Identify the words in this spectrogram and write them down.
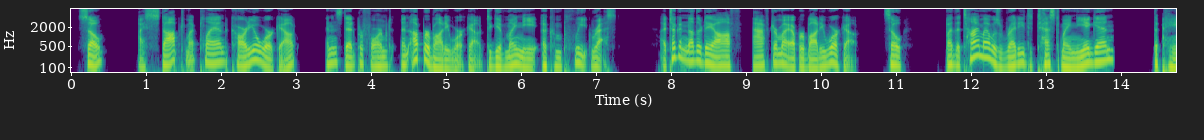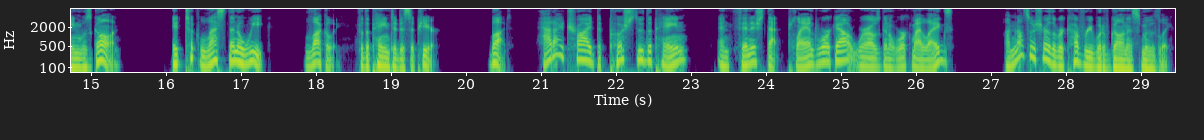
So I stopped my planned cardio workout and instead performed an upper body workout to give my knee a complete rest. I took another day off after my upper body workout. So by the time I was ready to test my knee again, the pain was gone. It took less than a week, luckily, for the pain to disappear. But had I tried to push through the pain and finish that planned workout where I was going to work my legs, I'm not so sure the recovery would have gone as smoothly.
